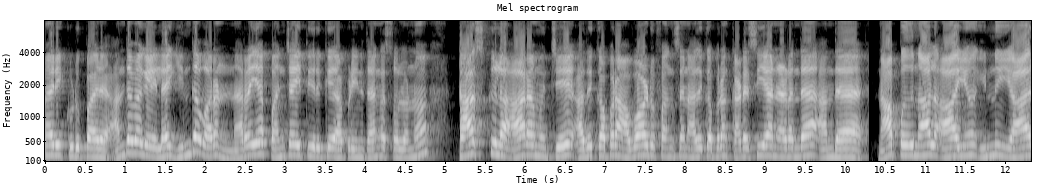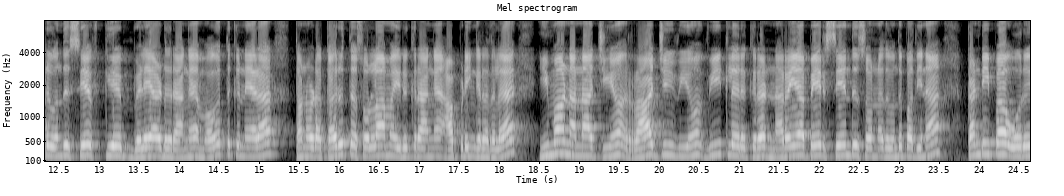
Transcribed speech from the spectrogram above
மாதிரி கொடுப்பாரு. அந்த வகையில் இந்த வாரம் நிறைய பஞ்சாயத்து இருக்குது அப்படின்னு தாங்க சொல்லணும். டாஸ்கில் ஆரம்பித்து அதுக்கப்புறம் அவார்டு ஃபங்க்ஷன் அதுக்கப்புறம் கடைசியாக நடந்த அந்த நாற்பது நாள் ஆயும் இன்னும் யார் வந்து சேஃப் கேம் விளையாடுறாங்க முகத்துக்கு நேராக தன்னோட கருத்தை சொல்லாமல் இருக்கிறாங்க அப்படிங்கிறதுல இமான் அண்ணாச்சியும் ராஜீவியும் வீட்டில் இருக்கிற நிறையா பேர் சேர்ந்து சொன்னது வந்து பார்த்திங்கன்னா கண்டிப்பாக ஒரு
